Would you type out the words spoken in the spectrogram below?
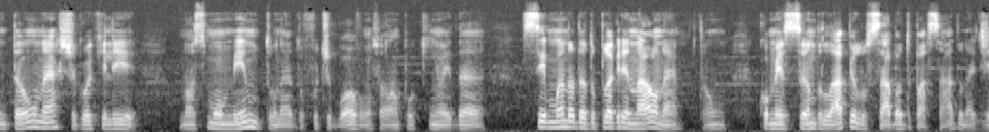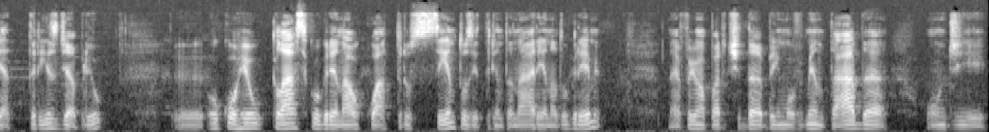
Então, né? Chegou aquele nosso momento, né? Do futebol. Vamos falar um pouquinho aí da semana da dupla Grenal, né? Então, começando lá pelo sábado passado, né, dia 3 de abril, uh, ocorreu o clássico Grenal 430 na Arena do Grêmio. Né, foi uma partida bem movimentada, onde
